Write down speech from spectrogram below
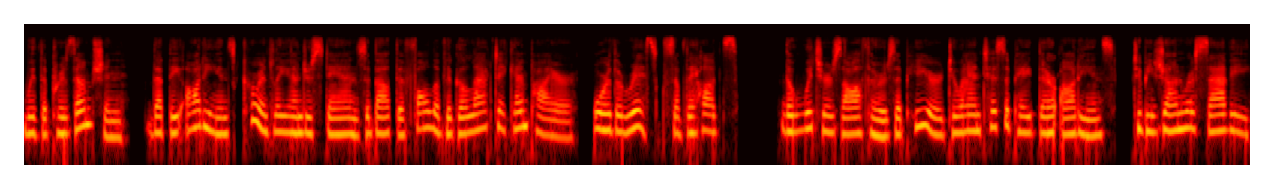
with the presumption that the audience currently understands about the fall of the Galactic Empire or the risks of the Hutts. The Witcher's authors appear to anticipate their audience to be genre savvy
